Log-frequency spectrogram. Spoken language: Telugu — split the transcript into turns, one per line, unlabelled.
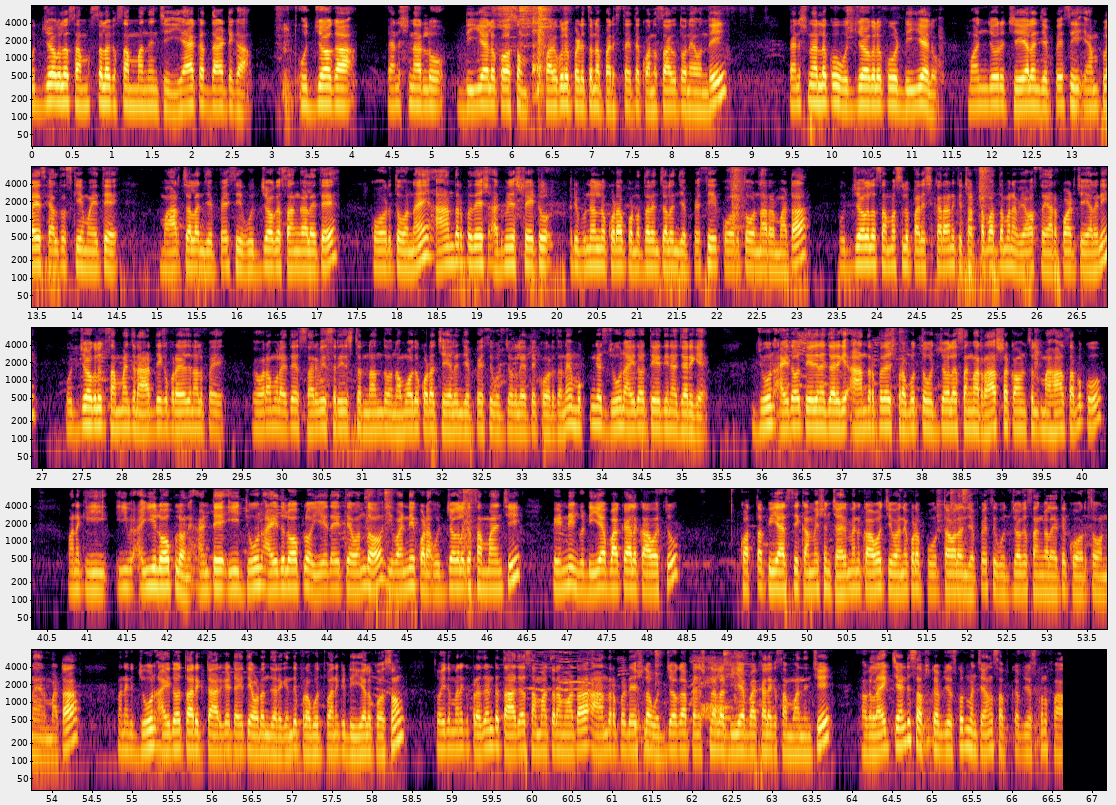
ఉద్యోగుల సమస్యలకు సంబంధించి ఏకధాటిగా ఉద్యోగ పెన్షనర్లు డిఏల కోసం పరుగులు పెడుతున్న పరిస్థితి అయితే కొనసాగుతూనే ఉంది. పెన్షనర్లకు ఉద్యోగులకు డిఏలు మంజూరు చేయాలని చెప్పేసి ఎంప్లాయీస్ హెల్త్ స్కీమ్ అయితే మార్చాలని చెప్పేసి ఉద్యోగ సంఘాలు అయితే కోరుతూ ఉన్నాయి. ఆంధ్రప్రదేశ్ అడ్మినిస్ట్రేటివ్ ట్రిబ్యునల్ను కూడా పునరుద్ధరించాలని చెప్పేసి కోరుతూ ఉన్నారన్నమాట. ఉద్యోగుల సమస్యల పరిష్కారానికి చట్టబద్ధమైన వ్యవస్థ ఏర్పాటు చేయాలని ఉద్యోగులకు సంబంధించిన ఆర్థిక ప్రయోజనాలపై వివరములు అయితే సర్వీస్ రిజిస్టర్ నందు నమోదు కూడా చేయాలని చెప్పేసి ఉద్యోగులు అయితే కోరుతున్నాయి. ముఖ్యంగా జూన్ ఐదో తేదీన జరిగే జూన్ ఐదో తేదీన జరిగే ఆంధ్రప్రదేశ్ ప్రభుత్వ ఉద్యోగుల సంఘం రాష్ట్ర కౌన్సిల్ మహాసభకు మనకి ఈ ఈ ఈ లోపలనే అంటే ఈ జూన్ ఐదు లోపల ఏదైతే ఉందో ఇవన్నీ కూడా ఉద్యోగులకు సంబంధించి పెండింగ్ డిఏ బకాయిలు కావచ్చు కొత్త పిఆర్సీ కమిషన్ చైర్మన్ కావచ్చు ఇవన్నీ కూడా పూర్తవ్వాలని చెప్పేసి ఉద్యోగ సంఘాలు అయితే కోరుతూ ఉన్నాయన్నమాట. మనకి జూన్ ఐదో తారీఖు టార్గెట్ అయితే ఇవ్వడం జరిగింది ప్రభుత్వానికి డిఏల కోసం. సో ఇది మనకి ప్రజెంట్ తాజా సమాచారం అన్నమాట. ఆంధ్రప్రదేశ్లో ఉద్యోగ పెన్షన్ల డిఏ బకాయిలకు సంబంధించి. ఒక లైక్ చేయండి సబ్స్క్రైబ్ చేసుకోండి మన ఛానల్ సబ్స్క్రైబ్ చేసుకొని ఫాలో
